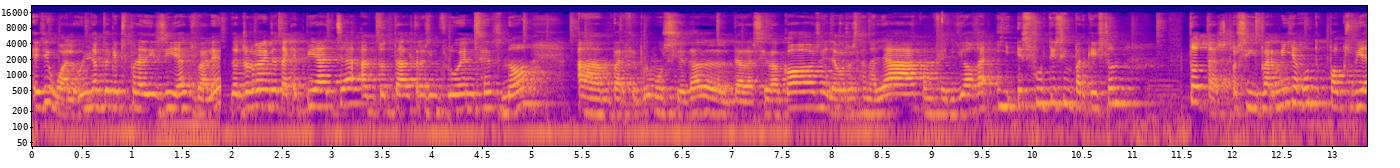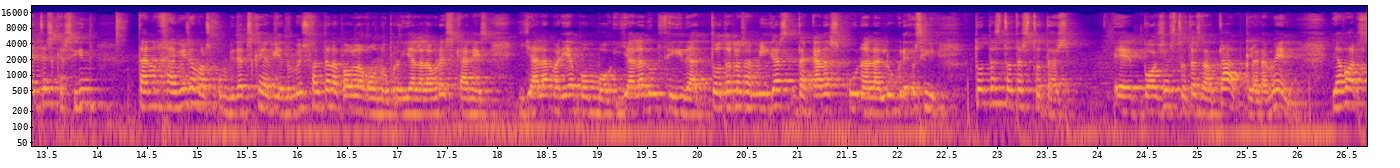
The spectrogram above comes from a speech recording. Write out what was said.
és igual, un lloc d'aquests paradisíacs, vale? doncs ha organitzat aquest viatge amb tots d'altres influencers, no?, um, per fer promoció del, de la seva cosa, llavors estan allà, com fent ioga, i és fortíssim perquè hi són totes, o sigui, per mi hi ha hagut pocs viatges que siguin tan heavies amb els convidats que hi havia. Només falta la Paula Gono, però hi ha la Laura Escanes, hi ha la Maria Pombo, hi ha la Dulceida, totes les amigues de cadascuna, la Lucre, o sigui, totes, totes, totes eh, boges totes del cap, clarament. Llavors,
